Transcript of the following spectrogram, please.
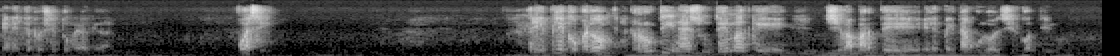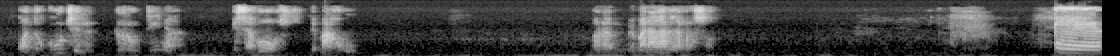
En este proyecto me voy a quedar. Fue así. Y explico, perdón, rutina es un tema que lleva aparte el espectáculo del circo continuo. Cuando escuchen rutina, esa voz de Me van a dar la razón. Eh,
